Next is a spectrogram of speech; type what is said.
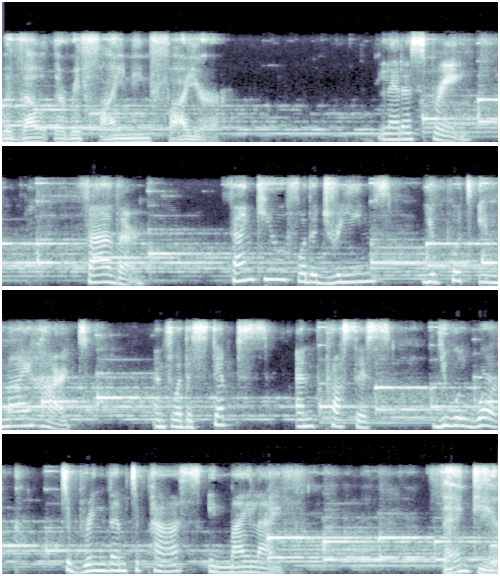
without the refining fire. Let us pray. Father, thank you for the dreams you put in my heart and for the steps and process you will work to bring them to pass in my life. Thank you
